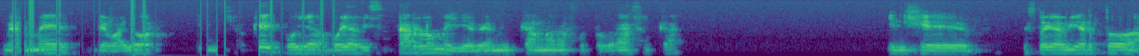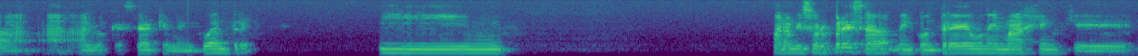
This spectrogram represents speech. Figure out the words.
me armé de valor y dije, ok, voy a, voy a visitarlo, me llevé mi cámara fotográfica y dije, estoy abierto a, a- a lo que sea que me encuentre. Y para mi sorpresa, me encontré una imagen que,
